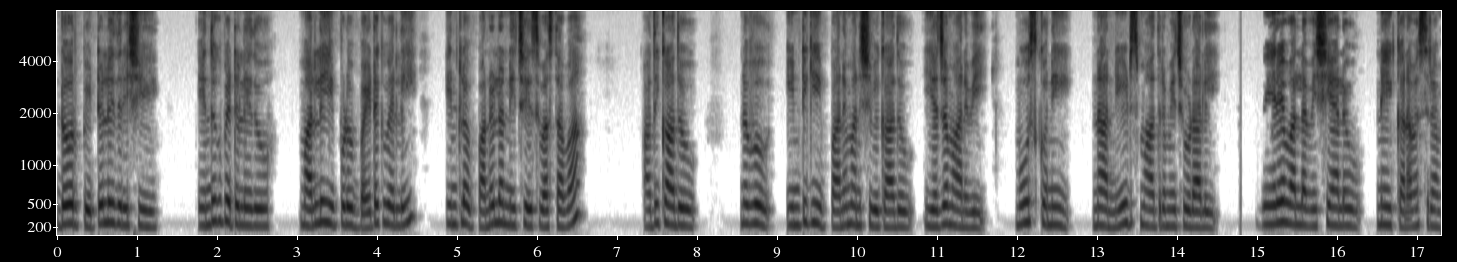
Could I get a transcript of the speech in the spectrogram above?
డోర్ పెట్టలేదు రిషి. ఎందుకు పెట్టలేదు? మళ్ళీ ఇప్పుడు బయటకు వెళ్ళి ఇంట్లో పనులన్నీ చేసి వస్తావా? అది కాదు. నువ్వు ఇంటికి పని మనిషివి కాదు యజమానివి. మూసుకొని నా నీడ్స్ మాత్రమే చూడాలి. వేరే వాళ్ళ విషయాలు నీ కనవసరం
